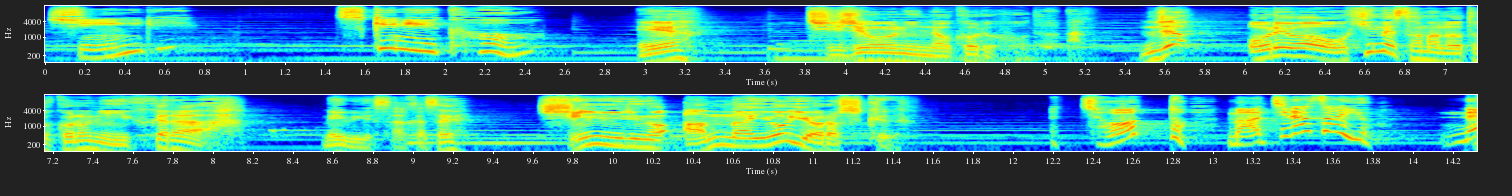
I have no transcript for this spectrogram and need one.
新入り？月に行く方？いや、地上に残る方だ。じゃ、俺はお姫様のところに行くから、メビウス博士、新入りの案内をよろしく。ちょっと、待ちなさいよね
